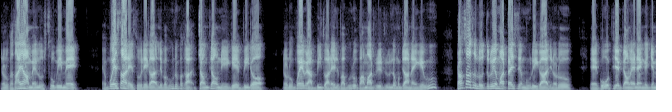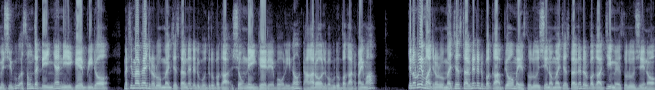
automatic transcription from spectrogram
ကျွန်တော်တို့ကစားရမယ်လို့ဆိုပေမဲ့ပွဲစားတဲ့ဆိုတွေကလီဗာပူးတို့ဘက်ကအကြောင်ပြောက်နေခဲ့ပြီးတော့ကျွန်တော်တို့ပွဲပြပြီးသွားတယ်လီဗာပူးတို့ဘာမှတူတူလုံးမပြနိုင်ခဲ့ဘူးတောက်ဆဆိုလို့သူတို့ရဲ့မှာတိုက်စစ်မှုတွေကကျွန်တော်တို့အဲဂိုးအဖြစ်ပြောင်းလဲနိုင်ခဲ့ခြင်းမရှိဘူးအဆုံးသက်တည်ညံ့နေခဲ့ပြီးတော့ မထင်မှတ်ဖက်ကျွန်တော်တို့မန်ချက်စတာယူနိုက်တက်ကိုသူတို့ဘက်ကရှုံးနေခဲ့တယ်ပေါ့လေနော်ဒါကတော့လီဗာပူးတို့ဘက်ကတပိုင်းမှာကျွန်တော်တို့ရဲ့မှာကျွန်တော်တို့ Manchester United ဘက်ကပြောမယ်ဆိုလို့ရှိရင်တော့ Manchester United ဘက်ကကြည့်မယ်ဆိုလို့ရှိရင်တော့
